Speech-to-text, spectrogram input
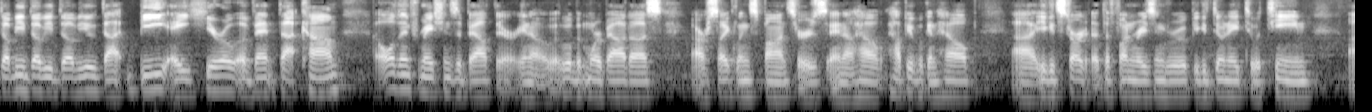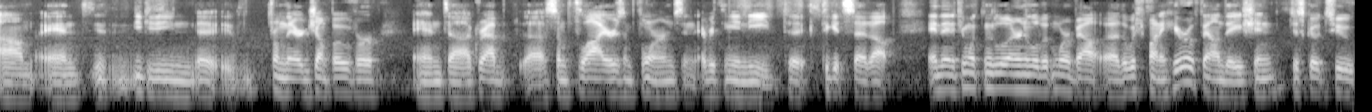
www.beaheroevent.com. All the information is about there. You know, a little bit more about us, our cycling sponsors, and how how people can help. Uh, you could start at the fundraising group. You could donate to a team, um, and you can uh, from there jump over and uh, grab uh, some flyers and forms and everything you need to, to get set up. And then if you want to learn a little bit more about uh, the Wish Upon a Hero Foundation, just go to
